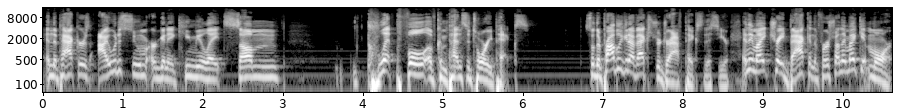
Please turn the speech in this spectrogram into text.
and the Packers, I would assume, are going to accumulate some clip full of compensatory picks. So they're probably going to have extra draft picks this year, and they might trade back in the first round. They might get more.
